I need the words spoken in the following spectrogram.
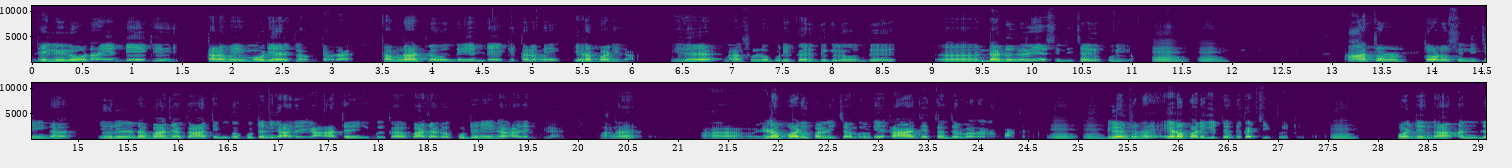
டெல்லியில வேணா என்டிஏக்கு தலைமை மோடியா இருக்கலாம் தவிர தமிழ்நாட்டுல வந்து என்டிஏக்கு தலைமை எடப்பாடி தான். இத நான் சொல்லக்கூடிய கருத்துக்களை வந்து நடுநிலையா சிந்திச்சா இது புரியும். ஆத்திரத்தோட சிந்திச்சீங்கன்னா இவர் என்னடா பாஜக அதிமுக கூட்டணிக்கு ஆதரிக்க அதிமுக பாஜக கூட்டணியை நான் ஆதரிக்கல. ஆனா ஆஹ், எடப்பாடி பழனிசாமியுடைய ராஜதந்திரமா தான் நான் பாக்குறேன். இல்லைன்னு சொன்னா எடப்பாடி கிட்ட இருந்து கட்சி போயிட்டு இருக்கு. போயிட்டு இருந்தா அந்த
